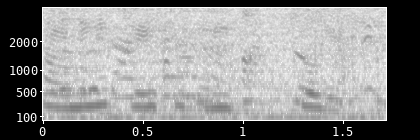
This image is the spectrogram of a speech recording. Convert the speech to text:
How many places we go?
